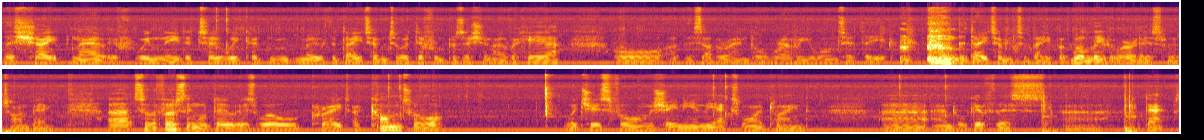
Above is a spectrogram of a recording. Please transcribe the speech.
this shape. Now if we needed to we could move the datum to a different position over here or at this other end or wherever you wanted the the datum to be but we'll leave it where it is for the time being. Uh, so the first thing we'll do is we'll create a contour which is for machining in the XY plane. Uh, and we'll give this uh, depth.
